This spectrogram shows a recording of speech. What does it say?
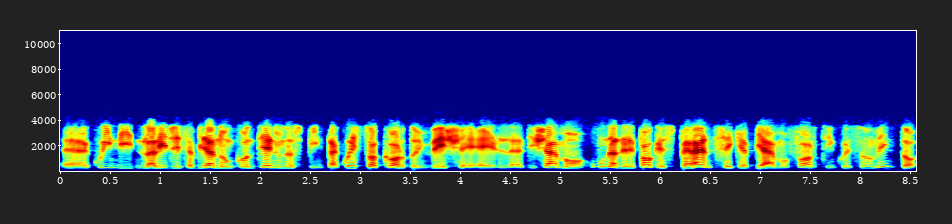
eh, quindi la legge di stabilità non contiene una spinta. Questo accordo invece è il, diciamo, una delle poche speranze che abbiamo forti in questo momento,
